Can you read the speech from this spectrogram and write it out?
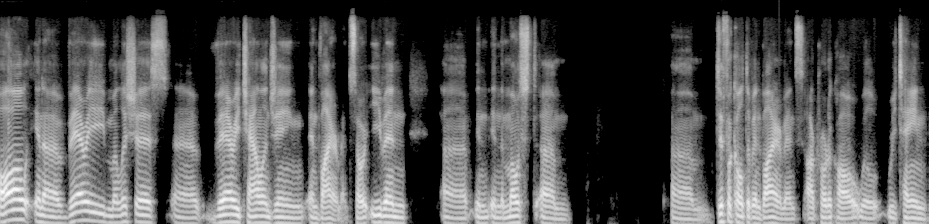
all in a very malicious, uh, very challenging environment. So even uh, in in the most um, um, difficult of environments, our protocol will retain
